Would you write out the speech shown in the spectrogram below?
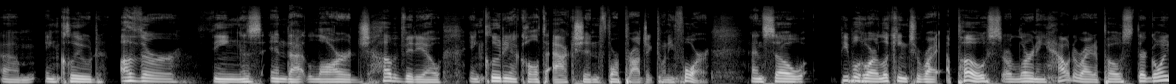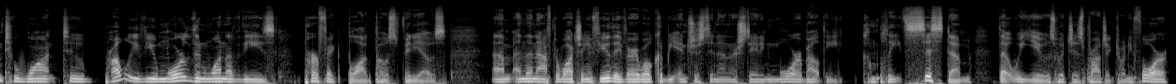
um, include other things in that large hub video, including a call to action for Project 24. And so people who are looking to write a post or learning how to write a post, they're going to want to probably view more than one of these perfect blog post videos. Um, and then after watching a few, they very well could be interested in understanding more about the complete system that we use, which is Project 24.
